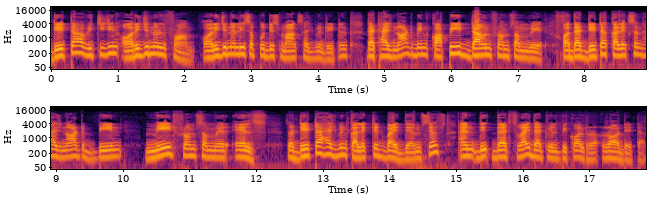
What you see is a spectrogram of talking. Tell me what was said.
data which is in original form. Originally suppose this marks has been written that has not been copied down from somewhere or that data collection has not been made from somewhere else. So data has been collected by themselves and th that's why that will be called raw data.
